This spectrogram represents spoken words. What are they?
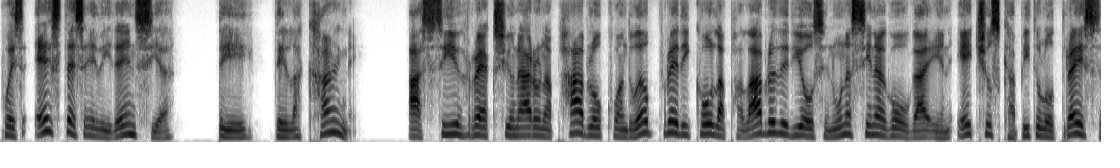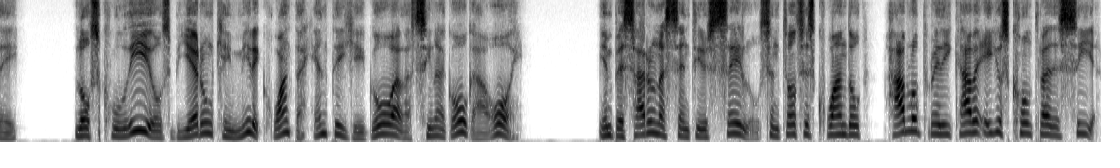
Pues esta es evidencia de, la carne. Así reaccionaron a Pablo cuando él predicó la palabra de Dios en una sinagoga en Hechos capítulo 13. Los judíos vieron que, mire cuánta gente llegó a la sinagoga hoy. Empezaron a sentir celos. Entonces cuando Pablo predicaba, ellos contradecían.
